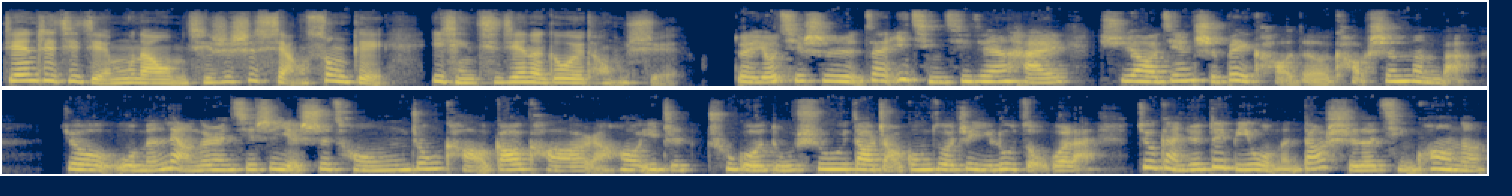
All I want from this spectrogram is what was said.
今天这期节目呢，我们其实是想送给疫情期间的各位同学，对，尤其是在疫情期间还需要坚持备考的考生们吧。就我们两个人其实也是从中考、高考，然后一直出国读书到找工作这一路走过来，就感觉对比我们当时的情况呢，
